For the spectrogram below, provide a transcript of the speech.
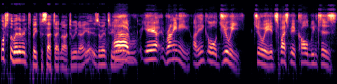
What's the weather meant to be for Saturday night? Do we know yet? Is it meant to be Uh, raining? yeah, rainy, I think, or dewy. Dewy. It's supposed to be a cold winter's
